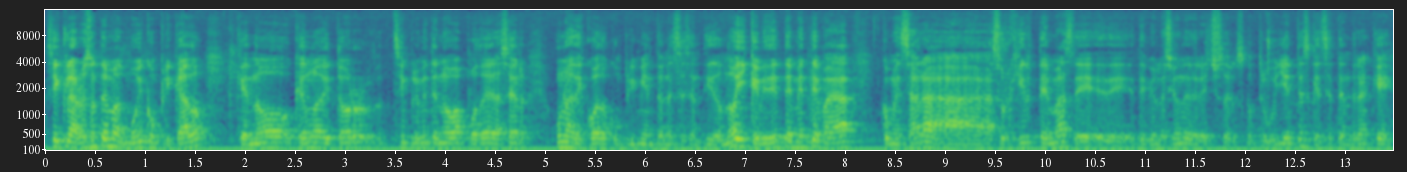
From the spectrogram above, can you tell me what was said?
Sí, claro, es un tema muy complicado que no que un auditor simplemente no va a poder hacer un adecuado cumplimiento en ese sentido, ¿no? Y que evidentemente va a comenzar a, a surgir temas de, de, de, violación de derechos de los contribuyentes que se tendrán que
